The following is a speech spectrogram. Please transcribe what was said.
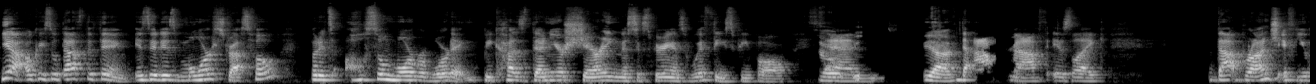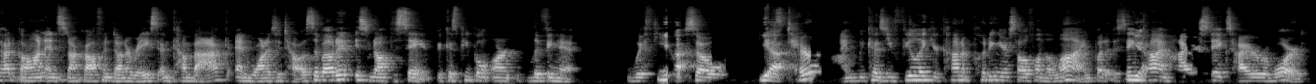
yeah okay so that's the thing is it is more stressful but it's also more rewarding because then you're sharing this experience with these people so, and yeah the aftermath is like that brunch if you had gone and snuck off and done a race and come back and wanted to tell us about it is not the same because people aren't living it with you yeah. so yeah. it's terrifying because you feel like you're kind of putting yourself on the line but at the same yeah. time higher stakes higher reward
